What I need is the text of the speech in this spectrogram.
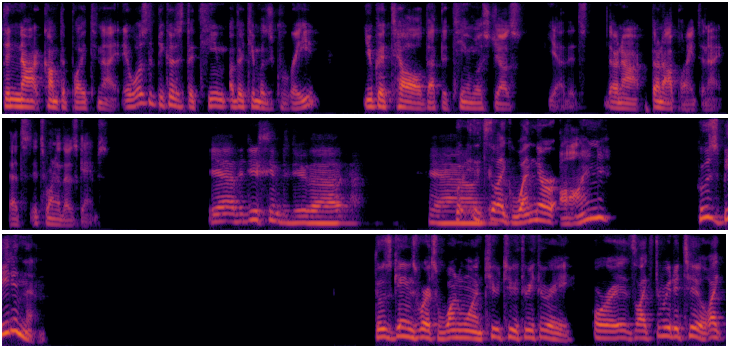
did not come to play tonight. It wasn't because the team, other team was great. You could tell that the team was just, yeah, it's they're not they're not playing tonight. That's it's one of those games. Yeah, they do seem to do that. Yeah. But it's like when they're on, who's beating them? Those games where it's 1 1, 2 2, 3 3, or it's like 3 to 2. Like,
